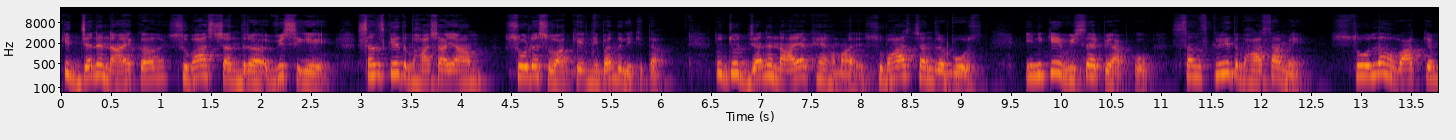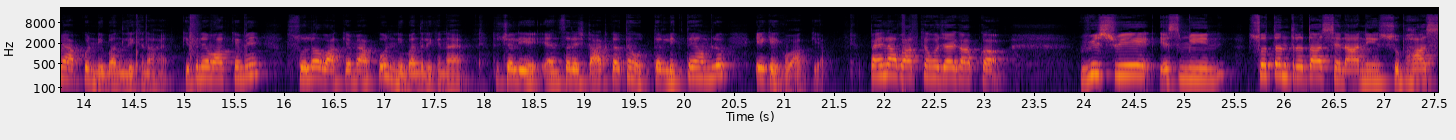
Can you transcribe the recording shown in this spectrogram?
कि जननायक सुभाष चंद्र विषय संस्कृत भाषायाम षोडश वाक्य निबंध लिखिता। तो जो जननायक है हमारे, सुभाष चंद्र बोस, इनके विषय पे आपको संस्कृत भाषा में सोलह वाक्य में आपको निबंध लिखना है। कितने वाक्य में? सोलह वाक्य में आपको निबंध लिखना है। तो चलिए आंसर स्टार्ट करते हैं, उत्तर लिखते हैं हम लोग एक एक वाक्य। पहला वाक्य हो जाएगा आपका, विश्व इसमीन स्वतंत्रता सेनानी सुभाष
